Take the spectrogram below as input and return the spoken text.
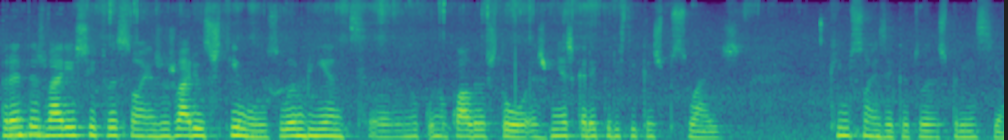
Perante as várias situações, os vários estímulos, o ambiente uh, no, no qual eu estou, as minhas características pessoais, que emoções é que eu estou a experienciar?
